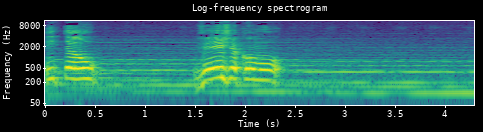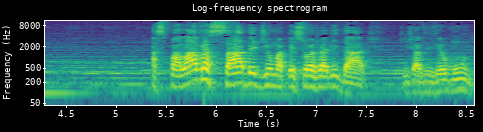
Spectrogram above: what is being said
Então, veja como as palavras sábias de uma pessoa já de idade, que já viveu muito,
